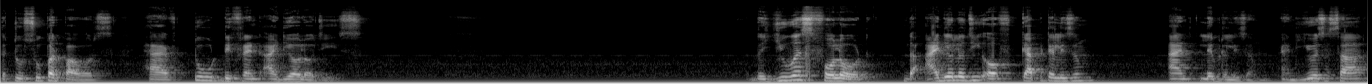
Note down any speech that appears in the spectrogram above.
the two superpowers, have two different ideologies. The US followed the ideology of capitalism and liberalism and USSR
